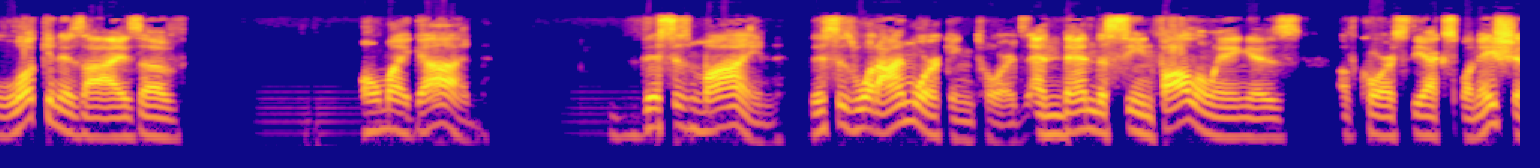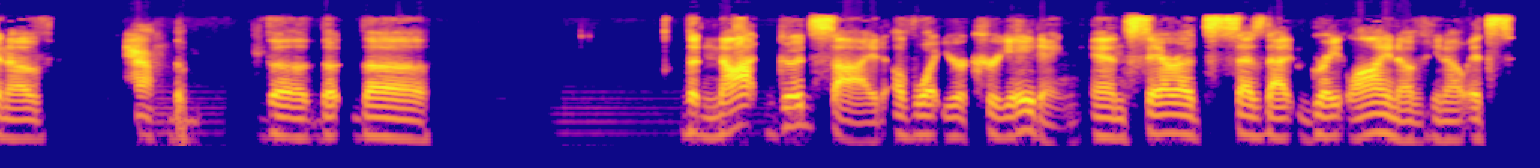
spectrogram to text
look in his eyes of, oh my god, this is mine. This is what I'm working towards. And then the scene following is, of course, the explanation of Yeah. the the the the the not good side of what you're creating and sarah says that great line of you know it's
